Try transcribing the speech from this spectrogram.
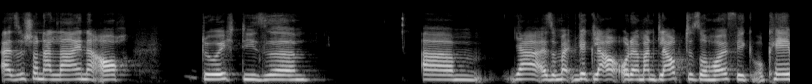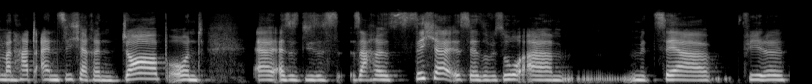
also schon alleine auch durch diese ähm, ja, also man, wir glaub, oder man glaubte so häufig, okay, man hat einen sicheren Job und äh, also diese Sache sicher ist ja sowieso ähm, mit sehr viel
